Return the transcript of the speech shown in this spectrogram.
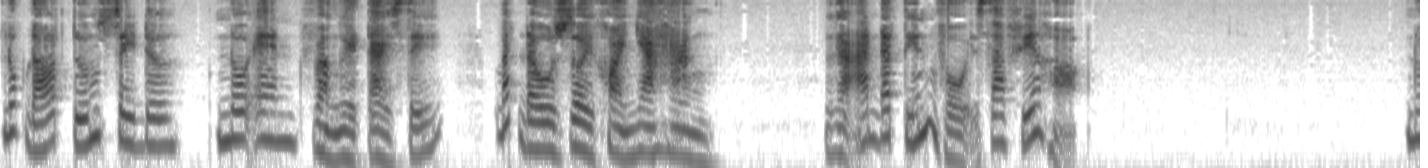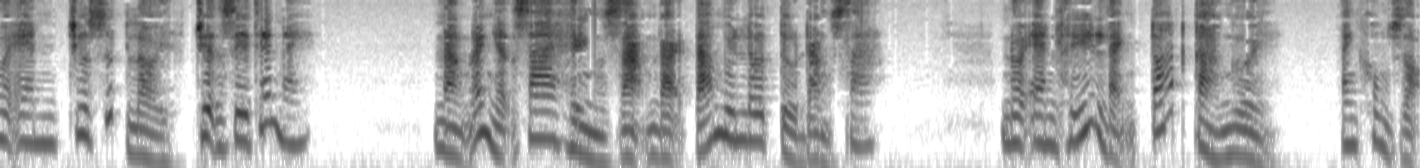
Lúc đó tướng Seder, Noel và người tài xế bắt đầu rời khỏi nhà hàng. Gã đã tiến vội ra phía họ. Noel chưa dứt lời, chuyện gì thế này? Nàng đã nhận ra hình dạng đại tá Miller từ đằng xa. Noel thấy lạnh toát cả người. Anh không rõ.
